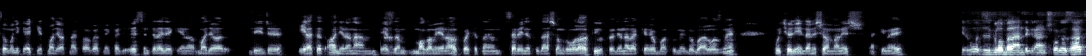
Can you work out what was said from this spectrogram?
Mondjuk egy-két magyart meghallgatnék, hogy őszintén legyek, én a magyar DJ életet annyira nem érzem magaménak, vagy hát nagyon szerény a tudásom róla, külföldi nevekkel jobban tudnék dobálózni. Úgyhogy innen is onnan is neki megy. Volt ez a Global Underground sorozat,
